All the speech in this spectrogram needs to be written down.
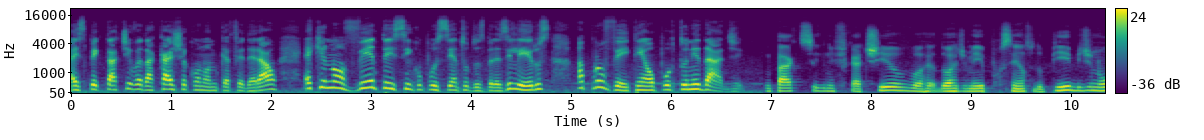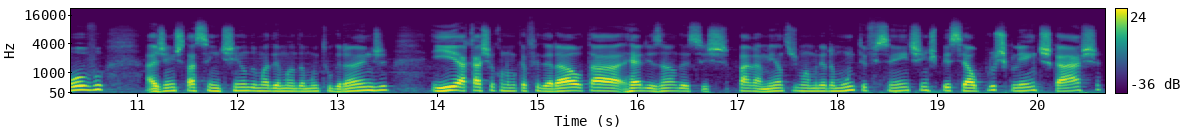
A expectativa da Caixa Econômica Federal é que 95% dos brasileiros aproveitem a oportunidade impacto significativo, ao redor de meio por cento do PIB. De novo, a gente está sentindo uma demanda muito grande e a Caixa Econômica Federal está realizando esses pagamentos de uma maneira muito eficiente, em especial para os clientes Caixa,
